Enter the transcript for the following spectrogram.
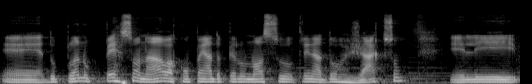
é, do plano personal, acompanhado pelo nosso treinador Jackson. Ele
